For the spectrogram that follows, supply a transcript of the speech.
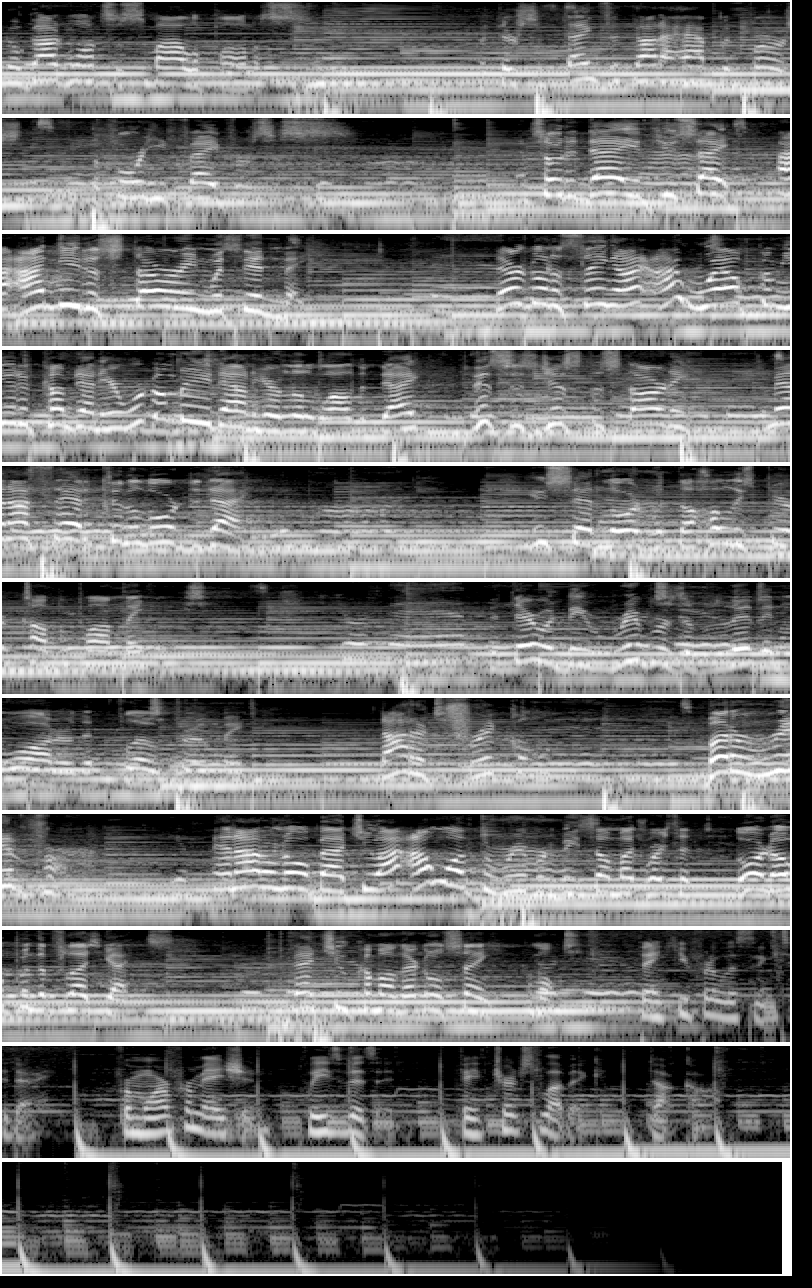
know, God wants to smile upon us. But there's some things that got to happen first before He favors us. And so today, if you say, I, I need a stirring within me, they're going to sing. I, I welcome you to come down here. We're going to be down here a little while today. This is just the starting. Man, I said it to the Lord today. You said, Lord, would the Holy Spirit come upon me, there would be rivers of living water that flow through me. Not a trickle, but a river. And I don't know about you. I, I want the river to be so much where He said, Lord, open the floodgates. That you, come on, they're going to sing. Come on. Thank you for listening today. For more information, please visit faithchurchlubbock.com.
